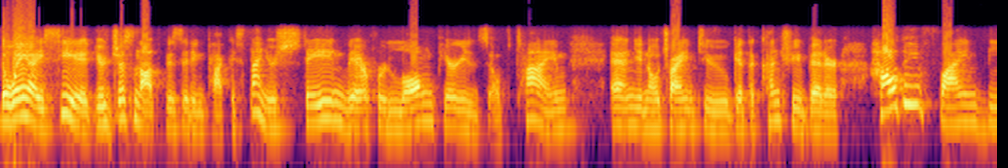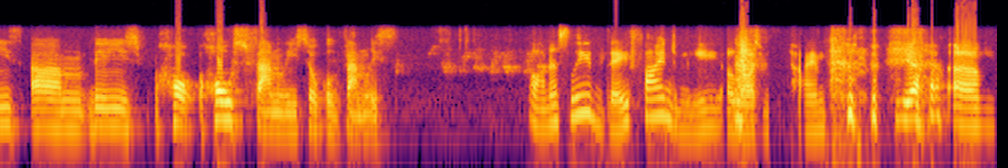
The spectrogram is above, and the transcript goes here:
the way I see it, you're just not visiting Pakistan. You're staying there for long periods of time, and you know trying to get the country better. How do you find these um, these ho- host families, so-called families? Honestly, they find me a lot of the time. yeah. Um,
